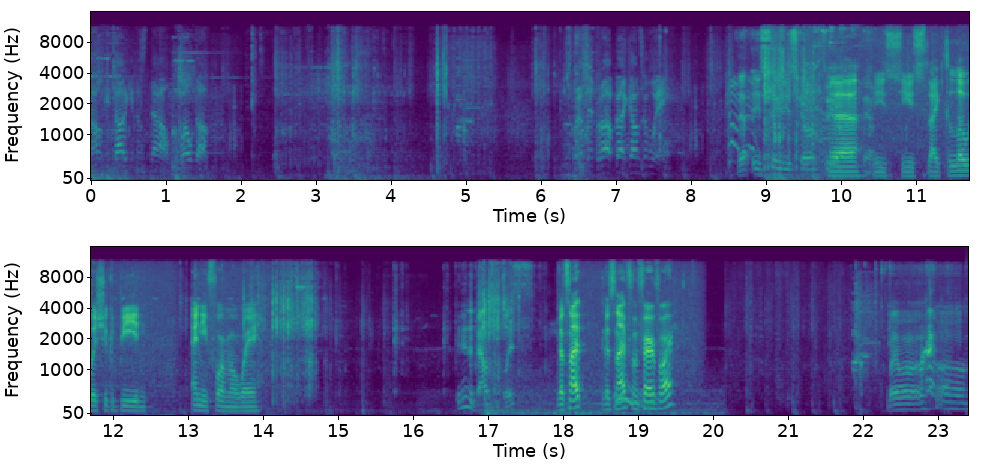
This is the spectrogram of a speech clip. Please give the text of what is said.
Bounty target is down. Well done. Friendly drop back on the way. Yeah, he's, he's going through. yeah, yeah. he's he's like the lowest you could be in any form or way. We need a bounty, please. Got snipe? Got snipe from very far? Wait, wait, wait. Oh.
